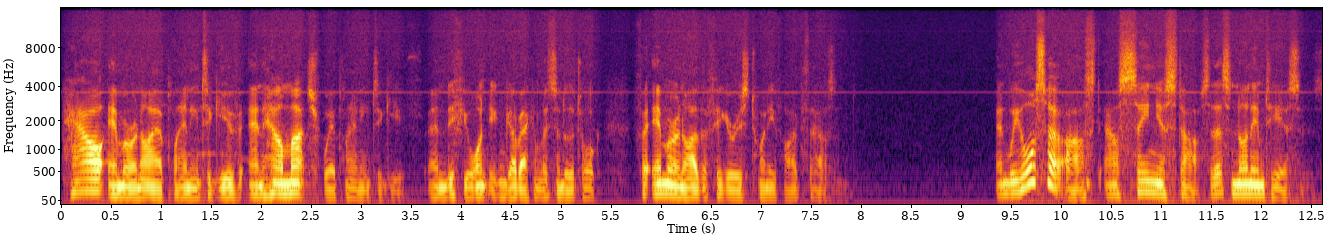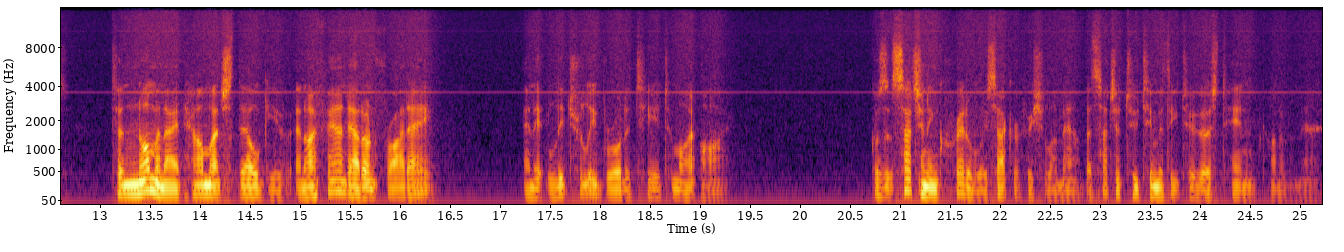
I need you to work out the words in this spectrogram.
how Emma and I are planning to give and how much we're planning to give. And if you want, you can go back and listen to the talk. For Emma and I, the figure is 25,000. And we also asked our senior staff, so that's non-MTSs, to nominate how much they'll give. And I found out on Friday, and it literally brought a tear to my eye. Because it's such an incredibly sacrificial amount. That's such a 2 Timothy 2 verse 10 kind of amount.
